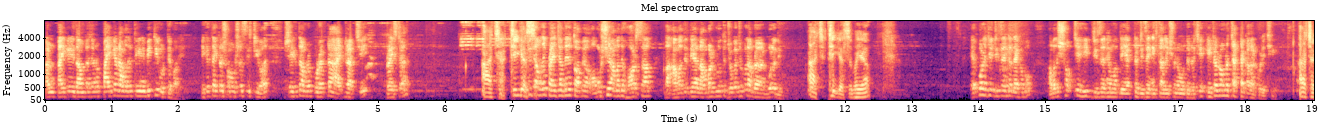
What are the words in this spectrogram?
কারণ পাইকারি দামটা যেন পাইকারি আমাদের থেকে বিক্রি করতে পারে এক্ষেত্রে একটা সমস্যা সৃষ্টি হয়। সেক্ষেত্রে আমরা প্রোডাক্টটা হাইট রাখছি প্রাইসটা আচ্ছা ঠিক আছে। আমাদের প্রাইস জানতে তবে অবশ্যই আমাদের হোয়াটসঅ্যাপ বা আমাদের দেওয়া নাম্বারগুলোতে যোগাযোগ করে আমরা বলে দিব। আচ্ছা ঠিক আছে ভাইয়া। এরপরে যে ডিজাইনটা দেখাবো আমাদের সবচেয়ে হিট ডিজাইনের মধ্যে একটা ডিজাইন কালেকশনের মধ্যে রয়েছে এটারও আমরা চারটা কালার করেছি। আচ্ছা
